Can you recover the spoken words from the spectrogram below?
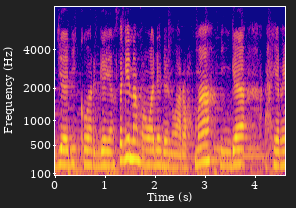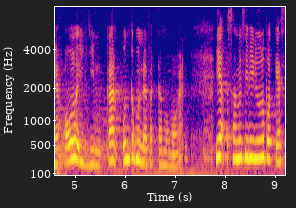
jadi keluarga yang sakinah mawadah dan warohmah hingga akhirnya Allah izinkan untuk mendapatkan momongan. Ya, sampai sini dulu podcast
